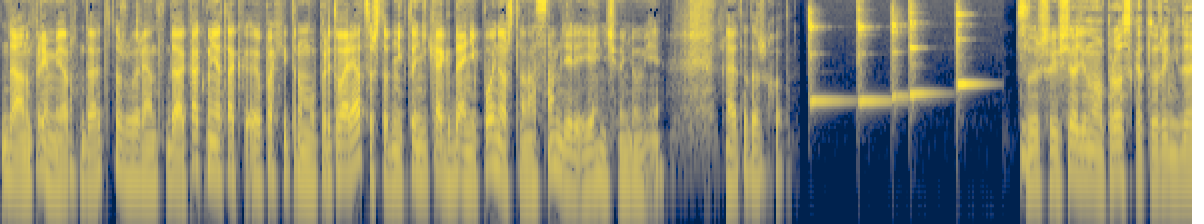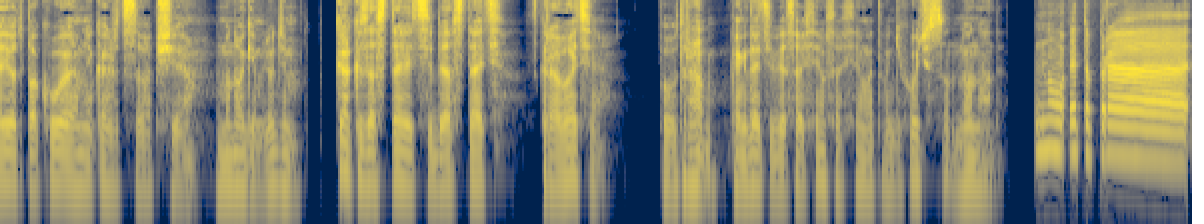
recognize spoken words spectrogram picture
Да, например, да, это тоже вариант. Да, как мне так э, по-хитрому притворяться, чтобы никто никогда не понял, что на самом деле я ничего не умею. Да, это тоже ход. Слушай, еще один вопрос, который не дает покоя, мне кажется, вообще многим людям. Как заставить себя встать с кровати по утрам, когда тебе совсем-совсем этого не хочется, но надо? Ну, это про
